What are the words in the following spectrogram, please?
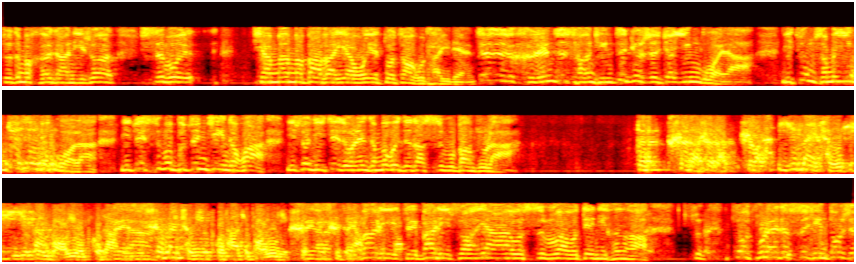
都这么合掌，你说师傅像妈妈爸爸一样，我也多照顾他一点，这是人之常情，这就是叫因果呀。你种什么因，种什么果了。你对师傅不尊敬的话，你说你这种人怎么会得到师傅帮助啦？对，是的，是的，是吧？一饭诚心，一饭保佑菩萨，对呀你十饭诚心，菩萨就保佑你，对呀。嘴巴里嘴巴里说，哎呀，我师傅啊，我对你很好，做做出来的事情都是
